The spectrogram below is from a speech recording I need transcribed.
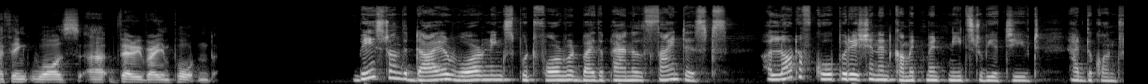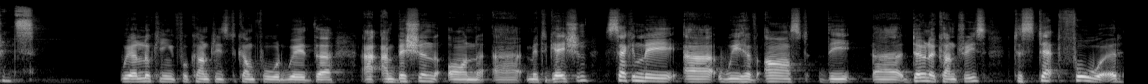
I, think was uh, very, very important. Based on the dire warnings put forward by the panel's scientists, a lot of cooperation and commitment needs to be achieved at the conference. We are looking for countries to come forward with uh, ambition on uh, mitigation. Secondly, uh, we have asked the donor countries to step forward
